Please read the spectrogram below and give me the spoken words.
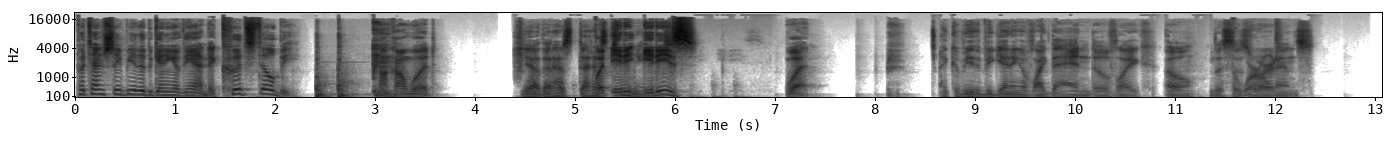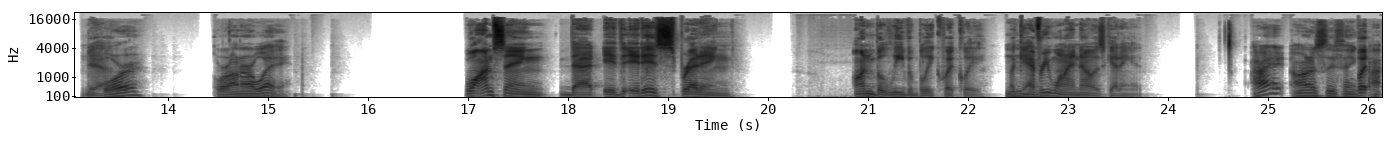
potentially be the beginning of the end. It could still be. Knock on wood. Yeah, that has that has But it it meanings. is what It could be the beginning of like the end of like, oh, this The is where it ends. Yeah. Or we're on our way. Well, I'm saying that it, it is spreading unbelievably quickly. Like Mhm. everyone I know is getting it. I honestly think But- I,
